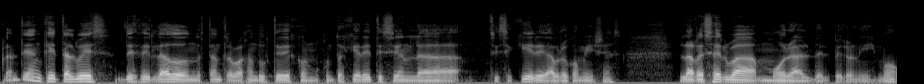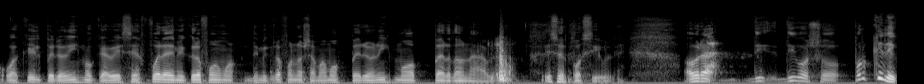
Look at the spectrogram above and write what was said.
plantean que tal vez desde el lado donde están trabajando ustedes con, junto a Giarete sean la, si se quiere, abro comillas, la reserva moral del peronismo o aquel peronismo que a veces fuera de micrófono, de micrófono llamamos peronismo perdonable. Eso es posible. Ahora, digo yo, ¿por qué le,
